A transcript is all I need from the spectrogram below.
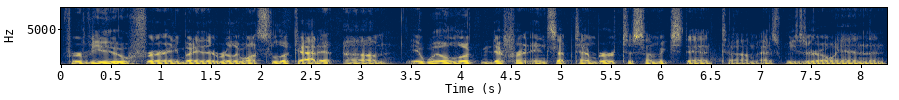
for view for anybody that really wants to look at it. Um, it will look different in September to some extent um, as we zero in and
